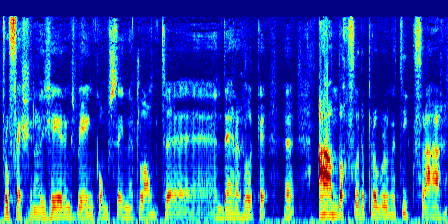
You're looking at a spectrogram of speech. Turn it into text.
professionaliseringsbijeenkomsten in het land uh, en dergelijke. aandacht voor de problematiek vragen.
